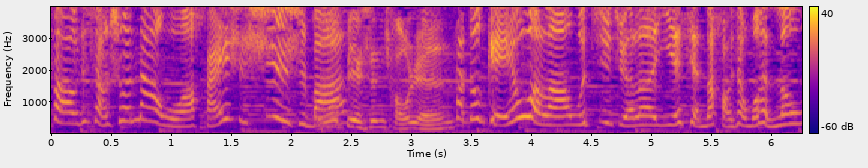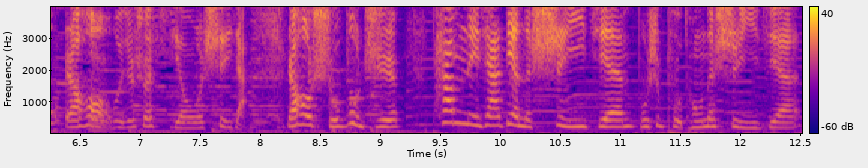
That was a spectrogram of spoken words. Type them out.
法，我就想说，那我还是试试吧。变身潮人，他都给我了，我拒绝了也显得好像我很 low。然后我就说行，我试一下。然后殊不知，他们那家店的试衣间不是普通的试衣间，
